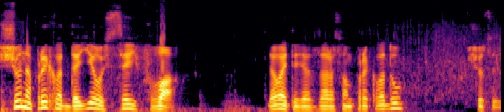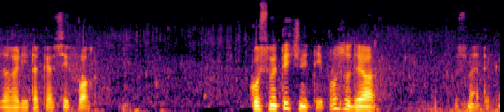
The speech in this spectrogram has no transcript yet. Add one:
Що, наприклад, дає ось цей флаг? Давайте я зараз вам перекладу. Що це взагалі таке цей флаг? Косметичний тип, просто для косметики.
